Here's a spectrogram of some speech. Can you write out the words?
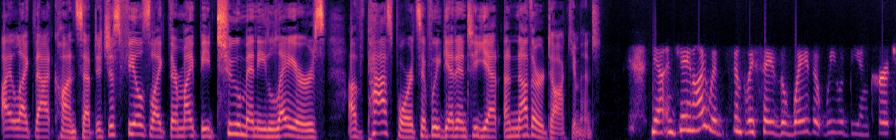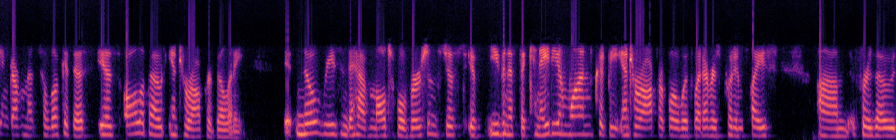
I like that concept. It just feels like there might be too many layers of passports if we get into yet another document. Yeah, and Jane, I would simply say the way that we would be encouraging government to look at this is all about interoperability. It, no reason to have multiple versions. Just if even if the Canadian one could be interoperable with whatever's put in place um, for those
